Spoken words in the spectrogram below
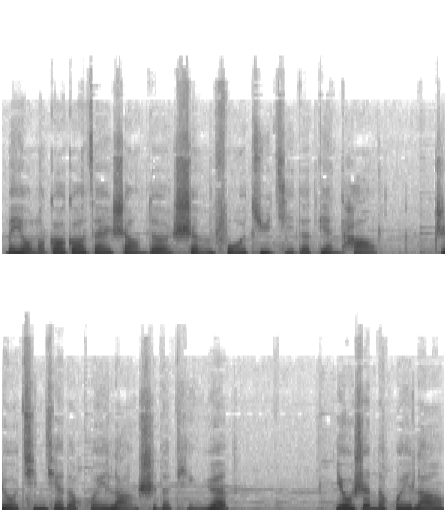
没有了高高在上的神佛聚集的殿堂，只有亲切的回廊式的庭院。幽深的回廊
